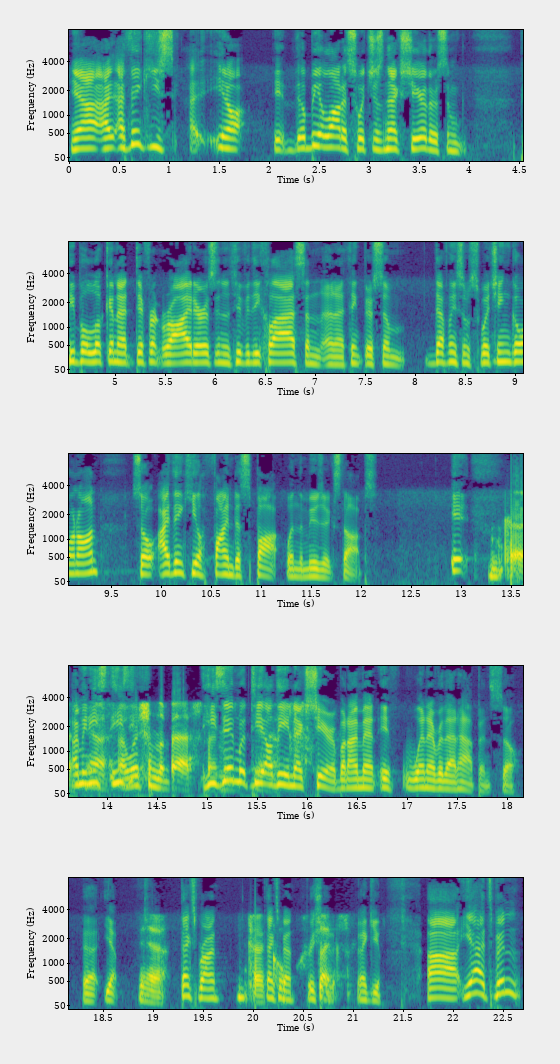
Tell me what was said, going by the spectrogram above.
yeah. I, I think he's. uh, You know, it, there'll be a lot of switches next year. There's some people looking at different riders in the 250 class, and, and I think there's some definitely some switching going on. So I think he'll find a spot when the music stops. It, I mean, Yeah, he's, he's I wish him the best. He's I in with TLD next year, but I meant if whenever that happens. So, uh, yep. Yeah. Thanks, Brian. Okay, Thanks, cool. man. Appreciate Thanks. it. Thank you. Uh, yeah, it's been,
